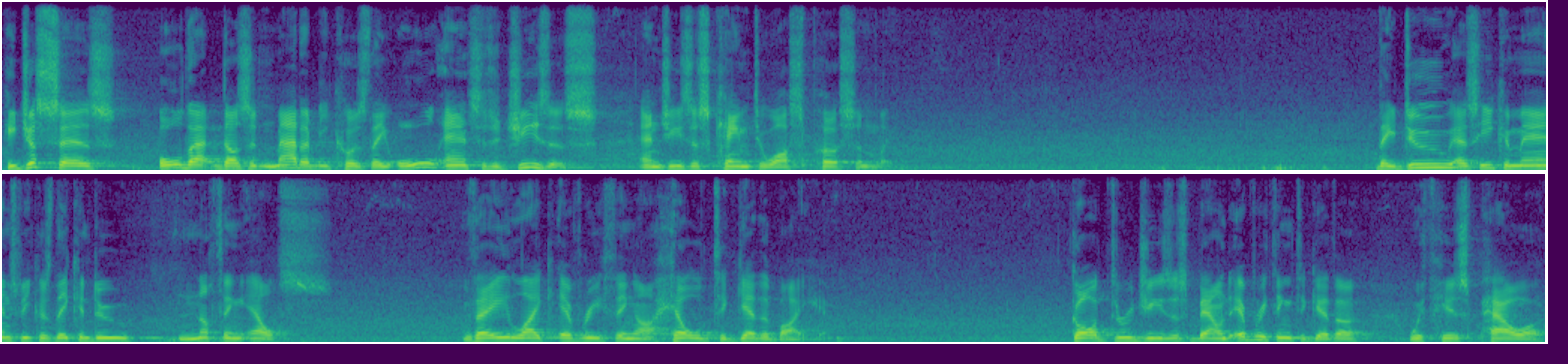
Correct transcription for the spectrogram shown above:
He just says all that doesn't matter because they all answer to Jesus, and Jesus came to us personally. They do as he commands because they can do nothing else. They, like everything, are held together by him. God, through Jesus, bound everything together with his power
